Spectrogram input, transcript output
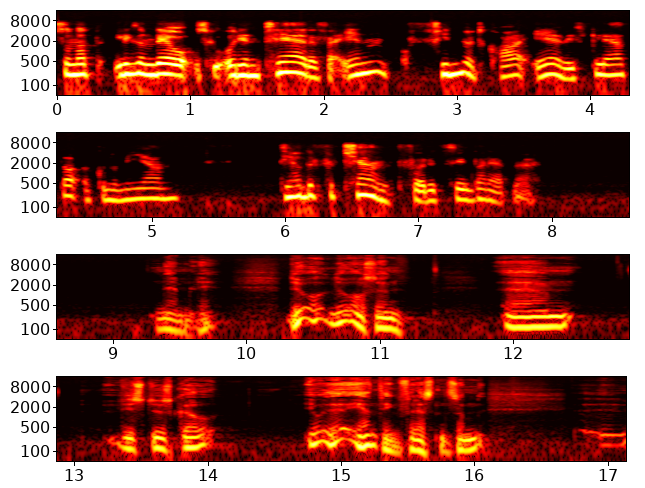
Sånn at liksom det å skulle orientere seg inn og finne ut hva er virkeligheten, økonomien De hadde fortjent forutsigbarhet nå. Nemlig. Du, du Åsund. Um, hvis du skal Jo, det er én ting forresten som eh,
